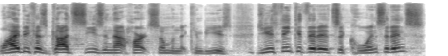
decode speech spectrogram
Why? Because God sees in that heart someone that can be used. Do you think that it's a coincidence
